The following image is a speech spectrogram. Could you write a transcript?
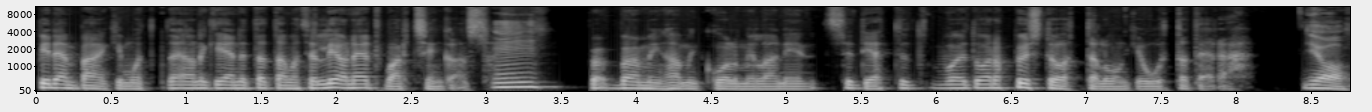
pidempäänkin, mutta ainakin ennen tätä, mutta Leon Edwardsin kanssa. Mm. Birminghamin kulmilla, niin se tietty voi tuoda pystyotteluunkin uutta terää. Joo,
